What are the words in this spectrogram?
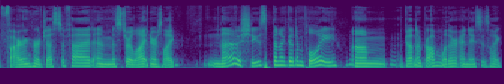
firing her justified. And Mr. Leitner's like, no, she's been a good employee. Um, got no problem with her. And Nancy's like,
